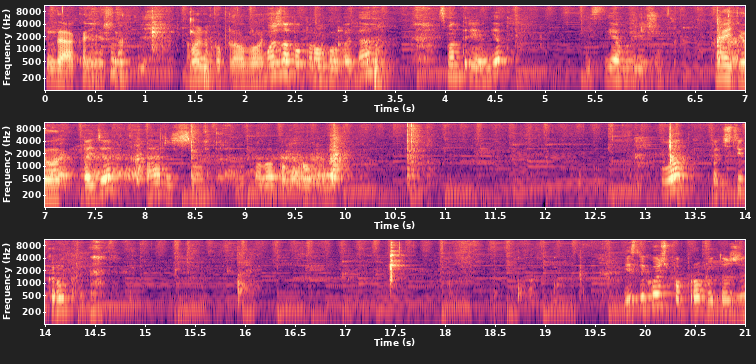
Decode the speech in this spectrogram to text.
Да, конечно. Можно попробовать. Можно попробовать, да? Смотри, нет? Если я вырежу. Пойдет. Пойдет? Хорошо. Ну, давай попробуем. Вот, почти круг. Если хочешь, попробуй тоже У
